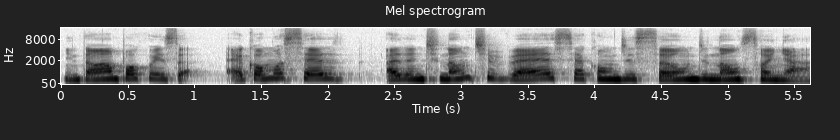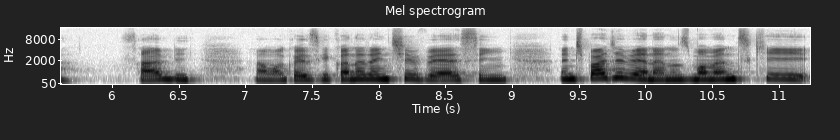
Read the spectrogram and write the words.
Então é um pouco isso. É como se a gente não tivesse a condição de não sonhar, sabe? É uma coisa que quando a gente vê, assim, a gente pode ver, né? Nos momentos que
